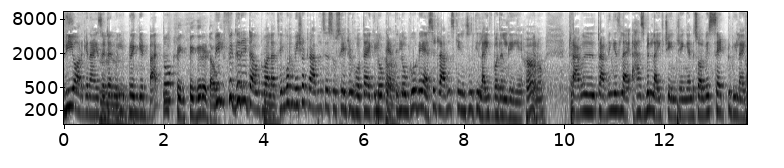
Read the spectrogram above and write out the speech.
reorganise it and will bring it back तो figure it out will figure it out वाला थिंग वो हमेशा ट्रैवल से एसोसिएटेड होता है कि लोग कहते हैं लोगों ने ऐसे ट्रैवल्स किए जिनसे उनकी लाइफ बदल गई है हाँ. You know travel traveling is like has been life changing and it's always said to be life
